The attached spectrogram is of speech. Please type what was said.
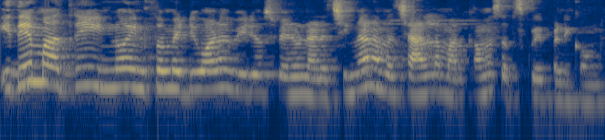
இதே மாதிரி இன்னும் இன்ஃபர்மேட்டிவான வீடியோஸ் வேணும்னு நினைச்சீங்கன்னா நம்ம சேனலை மறக்காம சப்ஸ்கிரைப் பண்ணிக்கோங்க.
